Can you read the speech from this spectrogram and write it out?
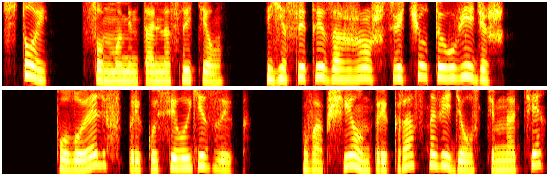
стой!» — сон моментально слетел. «Если ты зажжешь свечу, ты увидишь!» Полуэльф прикусил язык. Вообще он прекрасно видел в темноте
